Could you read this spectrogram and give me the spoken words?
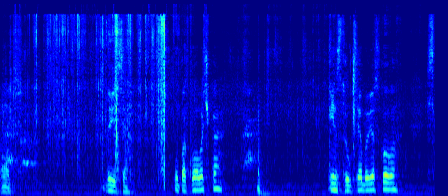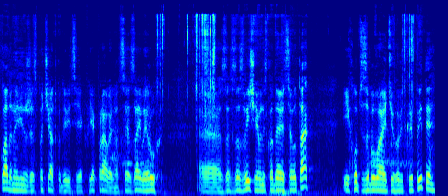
От. Дивіться, упаковочка. Інструкція обов'язково. Складений він вже спочатку, дивіться, як, як правильно, це зайвий рух. Е, Зазвичай вони складаються отак, і хлопці забувають його відкріпити,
